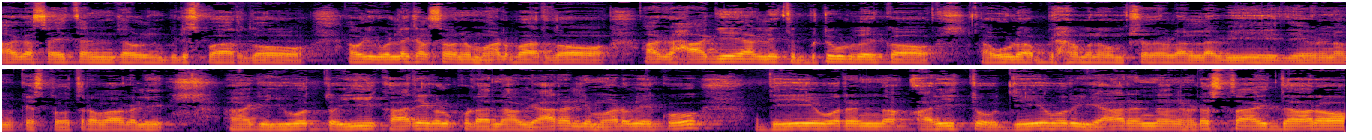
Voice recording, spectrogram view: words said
ಆಗ ಸೈತಾನದಿಂದ ಅವಳನ್ನು ಬಿಡಿಸಬಾರ್ದು. ಅವಳಿಗೆ ಒಳ್ಳೆ ಕೆಲಸವನ್ನು ಮಾಡಬಾರ್ದು. ಆಗ ಹಾಗೆಯೇ ಆಗಲಿ ಅಂತ ಬಿಟ್ಟು ಬಿಡಬೇಕು ಅವಳು ಅಬ್ರಾಹ್ಮಣ ವಂಶದವಳಲ್ಲವೇ. ದೇವರ ನಾಮಕ್ಕೆ ಸ್ತೋತ್ರವಾಗಲಿ. ಹಾಗೆ ಇವತ್ತು ಈ ಕಾರ್ಯಗಳು ಕೂಡ ನಾವು ಯಾರಲ್ಲಿ ಮಾಡಬೇಕು? ದೇವರನ್ನು ಅರಿತು, ದೇವರು ಯಾರನ್ನು ನಡೆಸ್ತಾ ಇದ್ದಾರೋ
